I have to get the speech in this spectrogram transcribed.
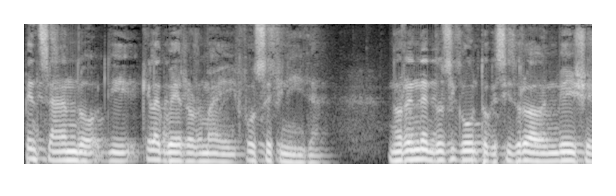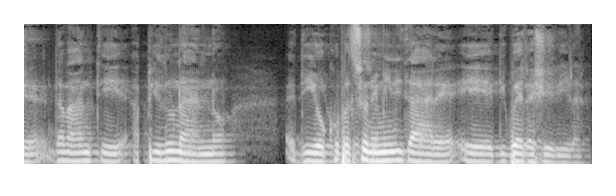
pensando di, che la guerra ormai fosse finita, non rendendosi conto che si trovava invece davanti a più di un anno di occupazione militare e di guerra civile.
